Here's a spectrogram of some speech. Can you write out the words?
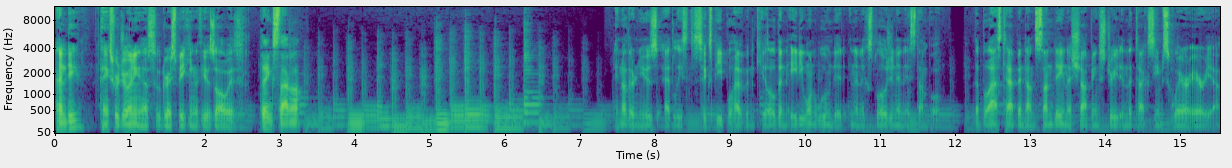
Endy, thanks for joining us. It was great speaking with you as always. Thanks, Thano. Other news, at least six people have been killed and 81 wounded in an explosion in Istanbul. The blast happened on Sunday in a shopping street in the Taksim Square area.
